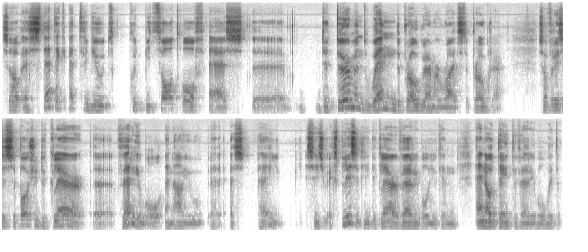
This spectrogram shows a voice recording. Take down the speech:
So a static attribute could be thought of as uh, determined when the programmer writes the program. So for instance, suppose you declare a variable and now you, uh, as, hey, since you explicitly declare a variable, you can annotate the variable with a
